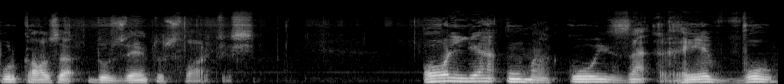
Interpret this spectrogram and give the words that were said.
por causa dos ventos fortes. Olha uma coisa revoltante,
